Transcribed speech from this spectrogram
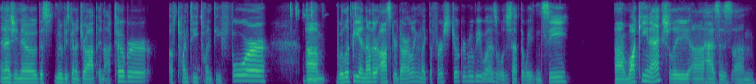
And as you know, this movie is going to drop in October of 2024. Um, will it be another Oscar darling like the first Joker movie was? We'll just have to wait and see. Um, Joaquin actually uh, has his um,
